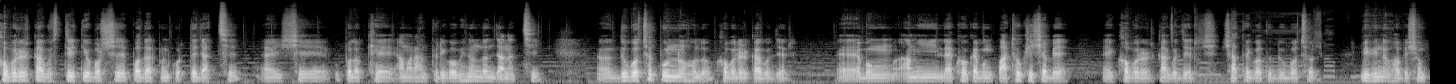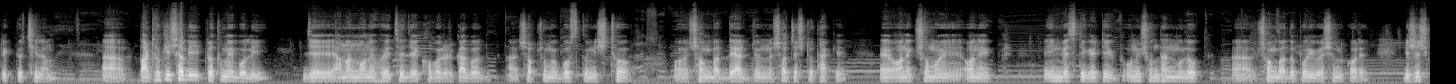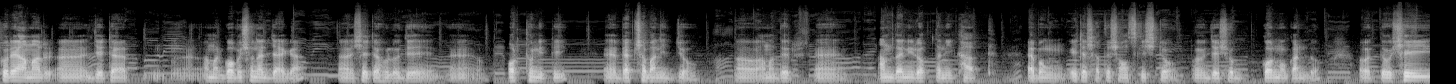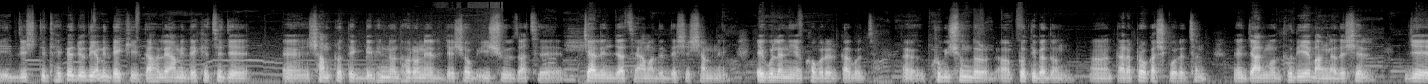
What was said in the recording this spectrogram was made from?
খবরের কাগজ তৃতীয় বর্ষে পদার্পণ করতে যাচ্ছে। সে উপলক্ষে আমার আন্তরিক অভিনন্দন জানাচ্ছি। দু বছর পূর্ণ হলো খবরের কাগজের এবং আমি লেখক এবং পাঠক হিসেবে খবরের কাগজের সাথে গত দু বছর বিভিন্নভাবে সম্পৃক্ত ছিলাম। পাঠক হিসাবেই প্রথমে বলি যে, আমার মনে হয়েছে যে, খবরের কাগজ সবসময় বস্তুনিষ্ঠ সংবাদ দেওয়ার জন্য সচেষ্ট থাকে। অনেক সময় অনেক ইনভেস্টিগেটিভ অনুসন্ধানমূলক সংবাদও পরিবেশন করে। বিশেষ করে আমার যেটা আমার গবেষণার জায়গা সেটা হলো যে অর্থনীতি ব্যবসা বাণিজ্য আমাদের আমদানি রপ্তানি খাত এবং এটার সাথে সংশ্লিষ্ট যেসব কর্মকাণ্ড। তো সেই দৃষ্টি থেকে যদি আমি দেখি, তাহলে আমি দেখেছি যে সাম্প্রতিক বিভিন্ন ধরনের যেসব ইস্যুজ আছে চ্যালেঞ্জ আছে আমাদের দেশের সামনে, এগুলা নিয়ে খবরের কাগজ খুবই সুন্দর প্রতিবেদন তারা প্রকাশ করেছেন। যার মধ্য দিয়ে বাংলাদেশের যে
